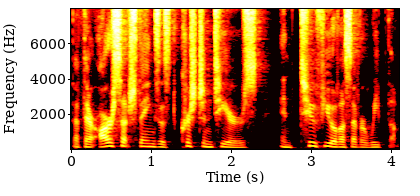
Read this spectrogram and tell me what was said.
that there are such things as Christian tears, and too few of us ever weep them."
